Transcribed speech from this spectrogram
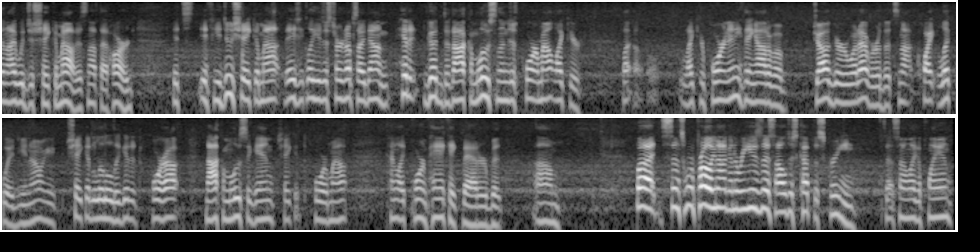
then I would just shake them out. It's not that hard. It's, if you do shake them out, basically you just turn it upside down, hit it good to knock them loose, and then just pour them out like you're, like you're pouring anything out of a jug or whatever that's not quite liquid, you know. You shake it a little to get it to pour out knock them loose again, shake it to pour them out. Kind of like pouring pancake batter, but um, but since we're probably not going to reuse this, I'll just cut the screen. Does that sound like a plan?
